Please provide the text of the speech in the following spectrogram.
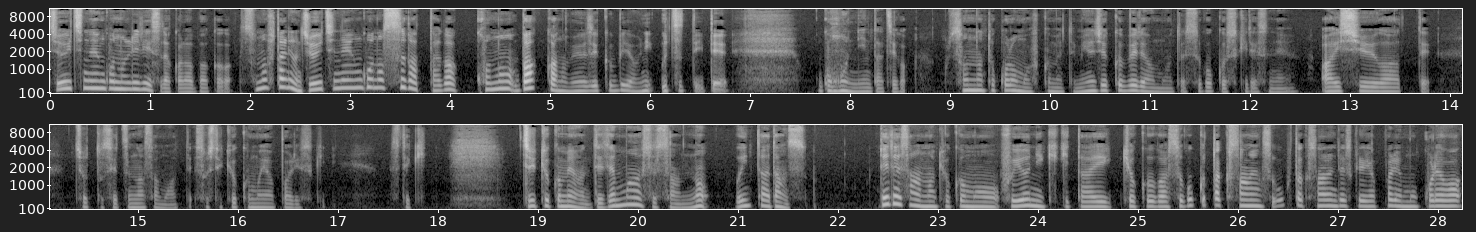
11年後のリリースだからバッカが。その2人の11年後の姿がこのバッカのミュージックビデオに映っていてご本人たちが。そんなところも含めてミュージックビデオも私すごく好きですね。哀愁があって。ちょっと切なさもあってそして曲もやっぱり好き。素敵。10曲目はデデマウスさんの「ウィンターダンス」デデさんの曲も冬に聴きたい曲がすごくたくさんすごくたくさんあるんですけどやっぱりもうこれは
